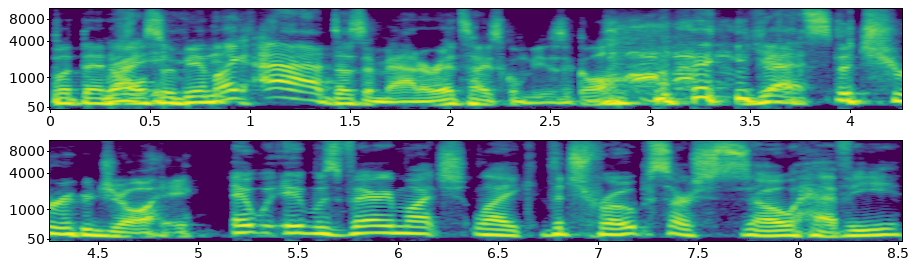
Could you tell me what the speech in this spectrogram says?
but then Right. also being like, ah, it doesn't matter. It's High School Musical. That's the true joy. It, it was very much like the tropes are so heavy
